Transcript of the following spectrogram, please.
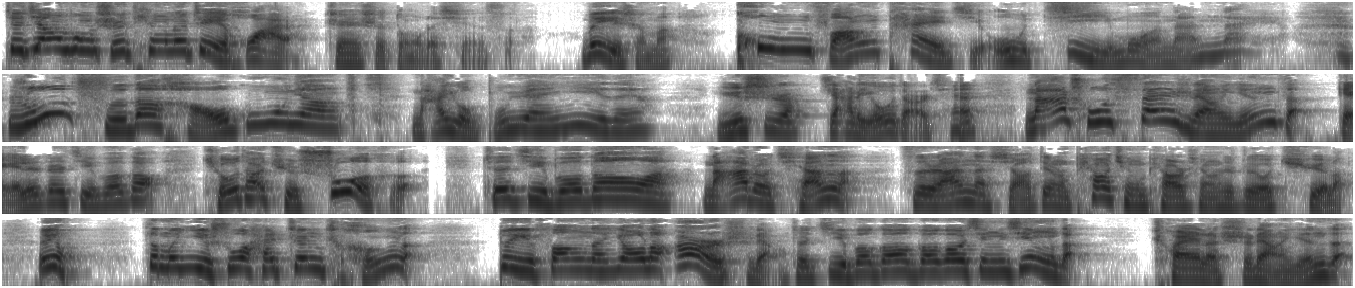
这江峰时听了这话呀，真是动了心思了。为什么空房太久，寂寞难耐呀？如此的好姑娘，哪有不愿意的呀？于是啊，家里有点钱，拿出三十两银子给了这季伯高，求他去说和。这季伯高啊，拿着钱了，自然呢，小丁飘轻飘轻的就去了。哎呦，这么一说还真成了。对方呢要了二十两，这季伯高高高兴兴的揣了十两银子。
